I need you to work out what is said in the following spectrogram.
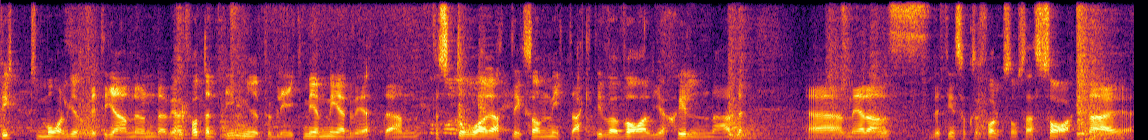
bytt målgrupp lite grann under. Vi har fått en yngre publik, mer medveten, förstår att liksom mitt aktiva val gör skillnad. Eh, Medan det finns också folk som så saknar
